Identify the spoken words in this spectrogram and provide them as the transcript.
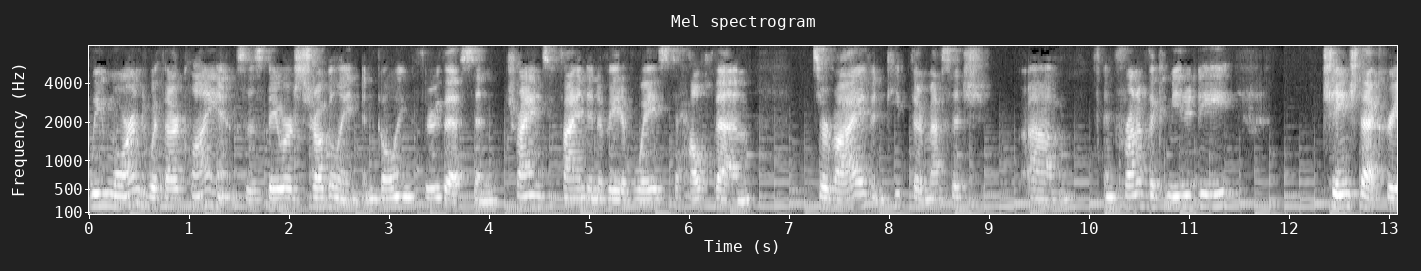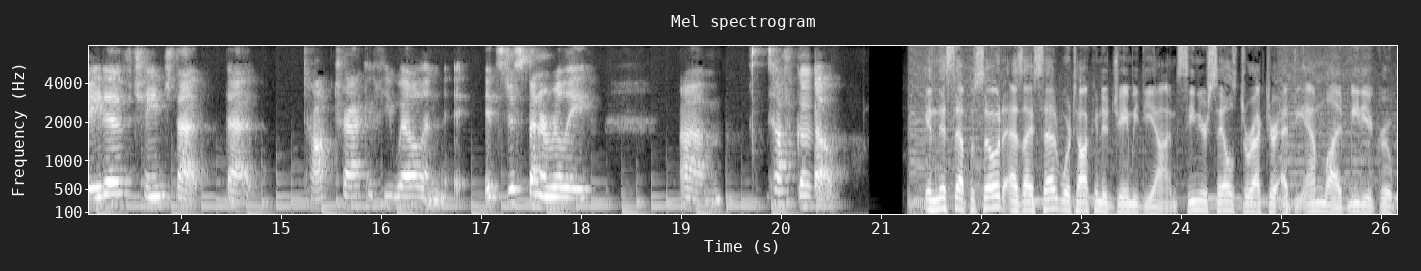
we mourned with our clients as they were struggling and going through this and trying to find innovative ways to help them survive and keep their message um, in front of the community, change that creative, change that that talk track, if you will, and it's just been a really um, tough go. In this episode, as I said, we're talking to Jamie Dion, Senior Sales Director at the M Live Media Group,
